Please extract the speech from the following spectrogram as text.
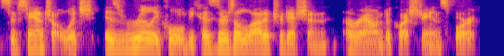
substantial which is really cool because there's a lot of tradition around equestrian sport.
